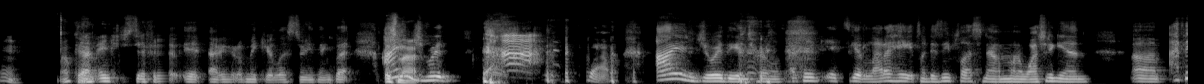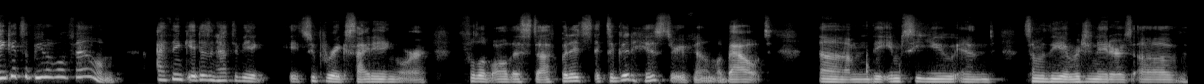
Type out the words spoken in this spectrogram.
Hmm. Okay, I'm interested if it, it I mean, it'll make your list or anything, but it's I not. enjoyed. wow, I enjoyed the Eternals. I think it's get a lot of hate. It's on Disney Plus now. I'm going to watch it again. Um, I think it's a beautiful film. I think it doesn't have to be a, a super exciting or full of all this stuff, but it's it's a good history film about um, the MCU and some of the originators of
